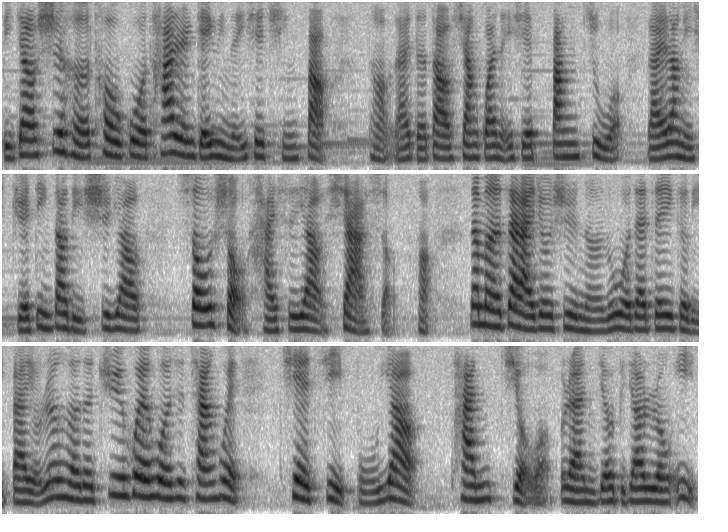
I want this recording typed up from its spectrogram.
比较适合透过他人给予你的一些情报，好来得到相关的一些帮助哦，来让你决定到底是要收手还是要下手。好，那么再来就是呢，如果在这一个礼拜有任何的聚会或者是参会，切记不要贪酒哦，不然你就比较容易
